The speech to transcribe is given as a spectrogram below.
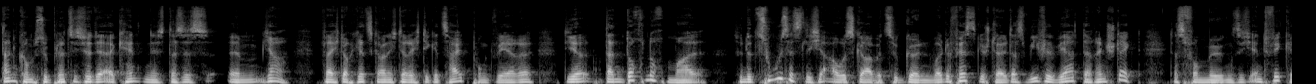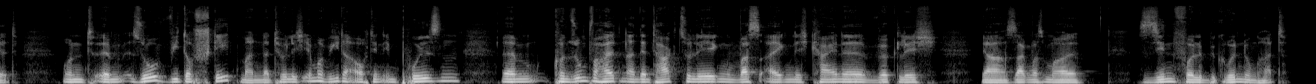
dann kommst du plötzlich zu der Erkenntnis, dass es ähm, ja vielleicht auch jetzt gar nicht der richtige Zeitpunkt wäre, dir dann doch noch mal so eine zusätzliche Ausgabe zu gönnen, weil du festgestellt hast, wie viel Wert darin steckt, das Vermögen sich entwickelt. Und ähm, so widersteht man natürlich immer wieder auch den Impulsen, ähm, Konsumverhalten an den Tag zu legen, was eigentlich keine wirklich, ja, sagen wir es mal, sinnvolle Begründung hat.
